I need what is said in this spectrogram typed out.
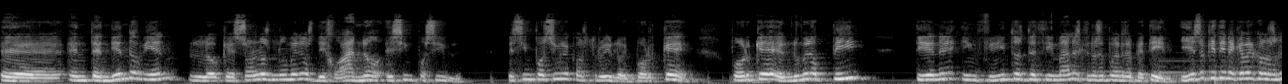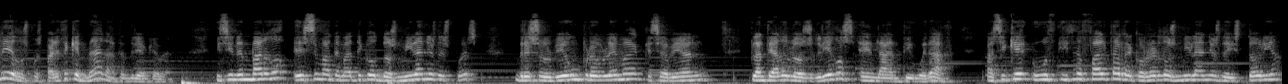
eh, entendiendo bien lo que son los números, dijo, ah, no, es imposible, es imposible construirlo. ¿Y por qué? Porque el número pi tiene infinitos decimales que no se pueden repetir. ¿Y eso qué tiene que ver con los griegos? Pues parece que nada tendría que ver. Y sin embargo, ese matemático, dos mil años después, resolvió un problema que se habían planteado los griegos en la antigüedad. Así que hizo falta recorrer dos mil años de historia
